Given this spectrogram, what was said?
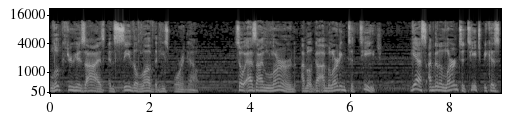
look through his eyes and see the love that he's pouring out. So as I learn, I'm, I'm learning to teach. Yes, I'm going to learn to teach because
